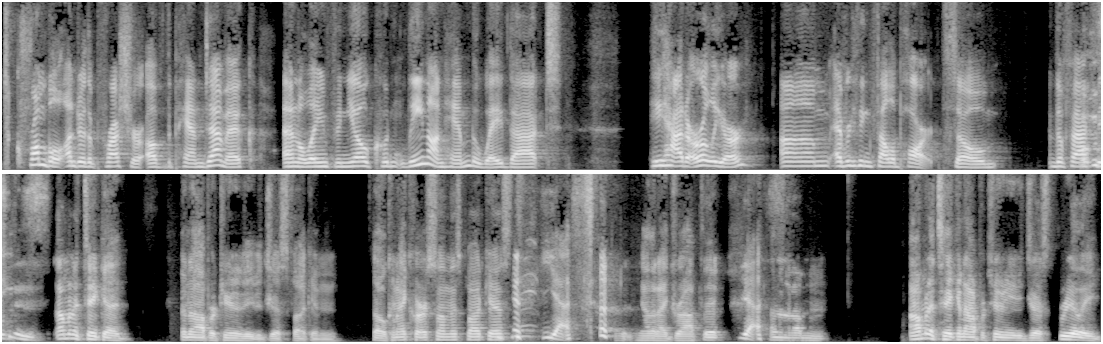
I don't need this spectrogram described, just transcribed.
to crumble under the pressure of the pandemic and Alain Vigneault couldn't lean on him the way that he had earlier um, everything fell apart. So the fact well, that is, I'm going to take a an opportunity to just fucking. Oh, can I curse on this podcast? yes. now that I dropped it. Yes. Um, I'm going to take an opportunity to just really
